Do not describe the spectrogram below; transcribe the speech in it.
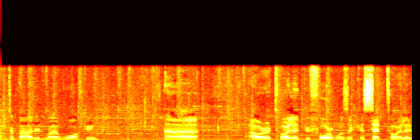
Talked about it while walking. Uh, our toilet before was a cassette toilet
